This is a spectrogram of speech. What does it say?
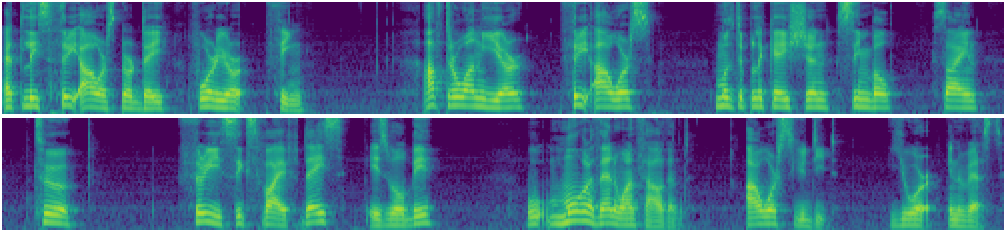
at least 3 hours per day for your thing. After one year, 3 hours, multiplication, symbol, sign, 2, 3, 6, 5 days, is will be more than 1000 hours you did your invest.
